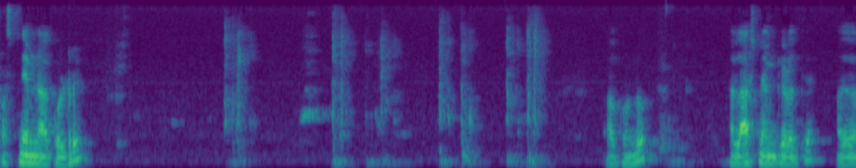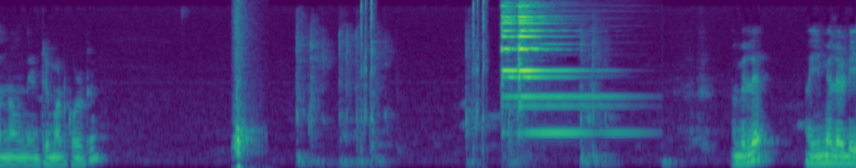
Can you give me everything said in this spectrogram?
ಫಸ್ಟ್ ನೇಮ್ನ ಹಾಕ್ಕೊಳ್ರಿ ಹಾಕ್ಕೊಂಡು ಲಾಸ್ಟ್ ನೇಮ್ ಕೇಳುತ್ತೆ, ಅದನ್ನು ಒಂದು ಎಂಟ್ರಿ ಮಾಡಿಕೊಳ್ರಿ. ಆಮೇಲೆ ಇಮೇಲ್ ಐ ಡಿ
